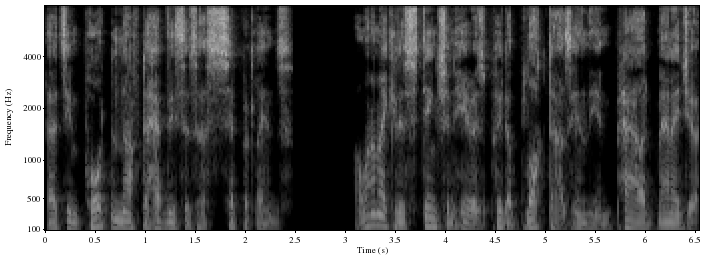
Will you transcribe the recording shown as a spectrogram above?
that it's important enough to have this as a separate lens. I want to make a distinction here as Peter Block does in The Empowered Manager,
